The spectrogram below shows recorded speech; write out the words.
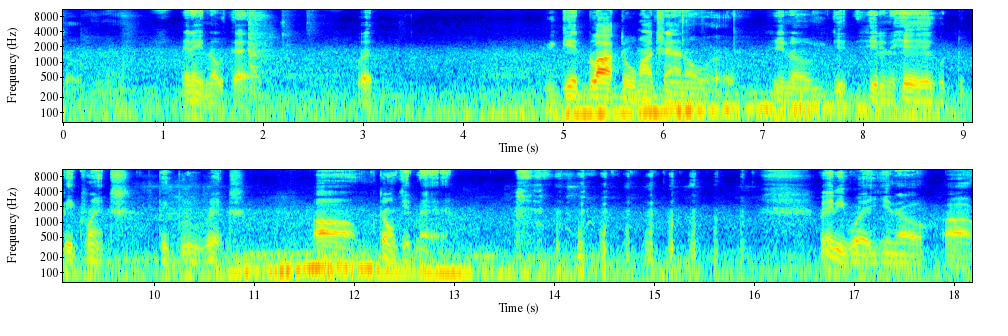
so you know, it ain't no thing. But you get blocked on my channel, or you know, you get hit in the head with the big wrench, big blue wrench. Um, don't get mad. But anyway, you know, um,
